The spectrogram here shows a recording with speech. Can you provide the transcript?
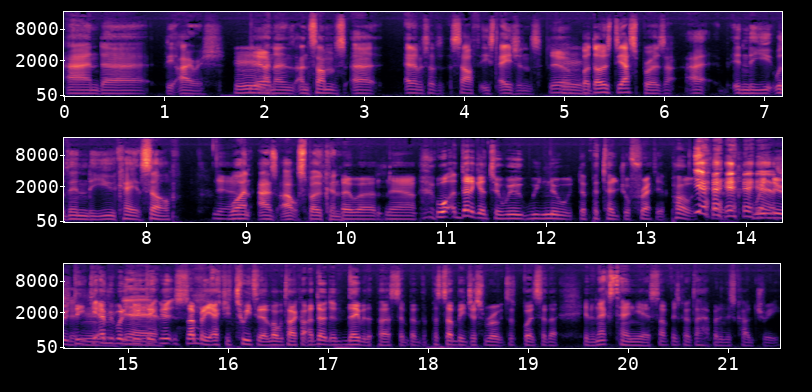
and uh, the Irish, Yeah. and and some uh, elements of Southeast Asians. Yeah. But those diasporas uh, in the within the UK itself Yeah. weren't as outspoken. They were, yeah. Well, then again, too, we, we knew the potential threat it posed. Yeah, So yeah, we yeah, knew that's the, true. everybody. Yeah, knew, Somebody actually tweeted a long time. ago, I don't know the name of the person, but the, somebody just wrote this point said that in the next ten years something's going to happen in this country,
